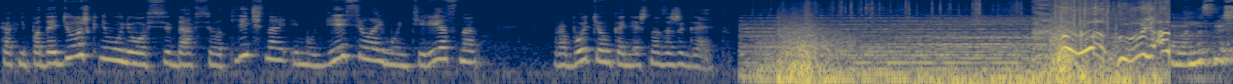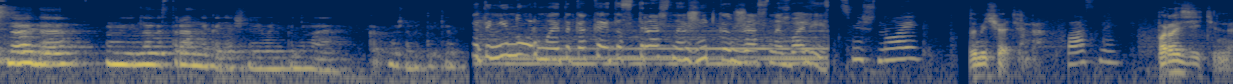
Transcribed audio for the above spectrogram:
Как не подойдешь к нему, у него всегда все отлично, ему весело, ему интересно. В работе он, конечно, зажигает. Он ну, смешной, да. Немного странный, конечно, я его не понимаю. Как можно быть таким? Это не норма, это какая-то страшная, жуткая, ужасная болезнь. Смешной, Замечательно. классный, Поразительно.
